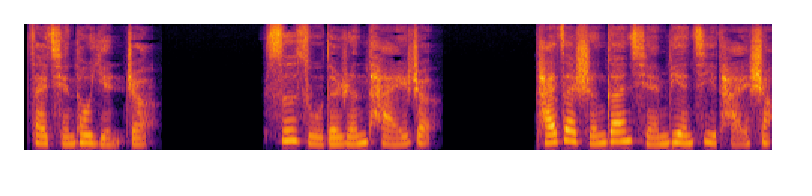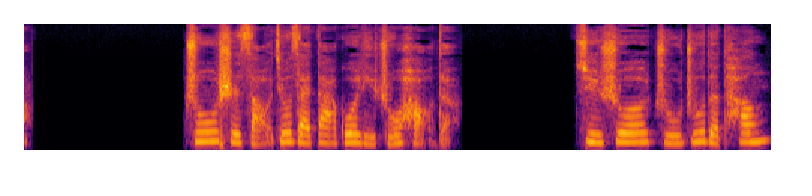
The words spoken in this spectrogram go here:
在前头引着，丝组的人抬着，抬在神杆前边祭台上。猪是早就在大锅里煮好的，据说煮猪的汤。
